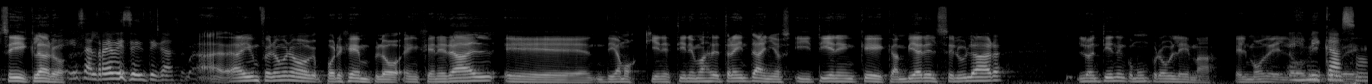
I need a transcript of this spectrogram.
Sí, claro. Es al revés en este caso. Ah, hay un fenómeno, por ejemplo, en general, eh, digamos, quienes tienen más de 30 años y tienen que cambiar el celular, lo entienden como un problema, el modelo. Es mi caso.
